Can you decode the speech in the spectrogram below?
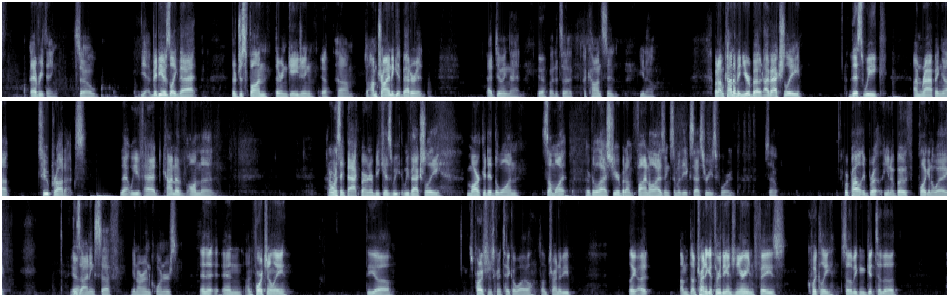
everything. So yeah, videos like that, they're just fun. They're engaging. Yeah. Um, so I'm trying to get better at at doing that. Yeah. But it's a, a constant, you know. But I'm kind of in your boat. I've actually this week I'm wrapping up two products that we've had kind of on the I don't want to say back burner because we we've actually marketed the one somewhat over the last year, but I'm finalizing some of the accessories for it. So we're probably you know both plugging away, Yeah. designing stuff in our own corners. and it, and unfortunately the uh these products are just going to take a while so i'm trying to be like i i'm i'm trying to get through the engineering phase quickly so that we can get to the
